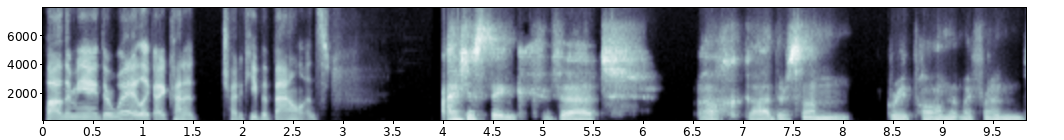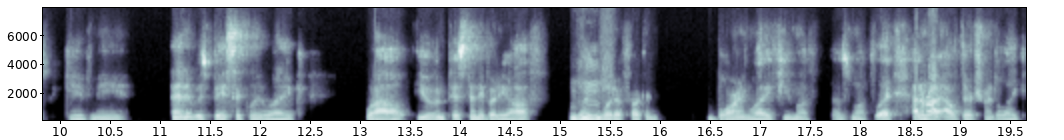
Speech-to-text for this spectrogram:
bother me either way. Like I kind of try to keep it balanced. I just think that oh god, there's some great poem that my friend gave me, and it was basically like, "Wow, you haven't pissed anybody off. Mm-hmm. Like, what a fucking boring life you must has must like." And I'm not out there trying to like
